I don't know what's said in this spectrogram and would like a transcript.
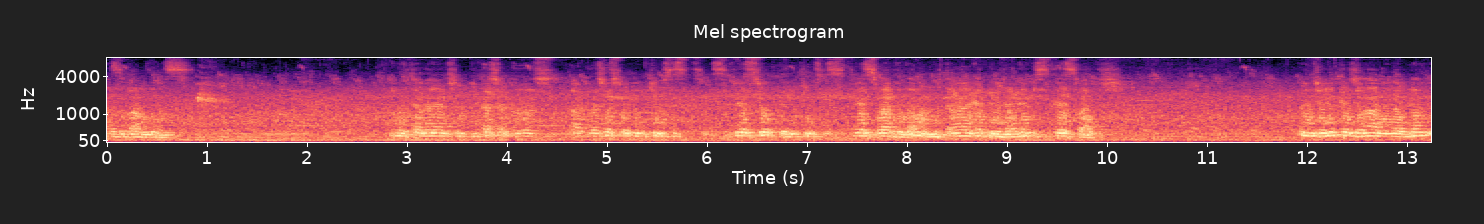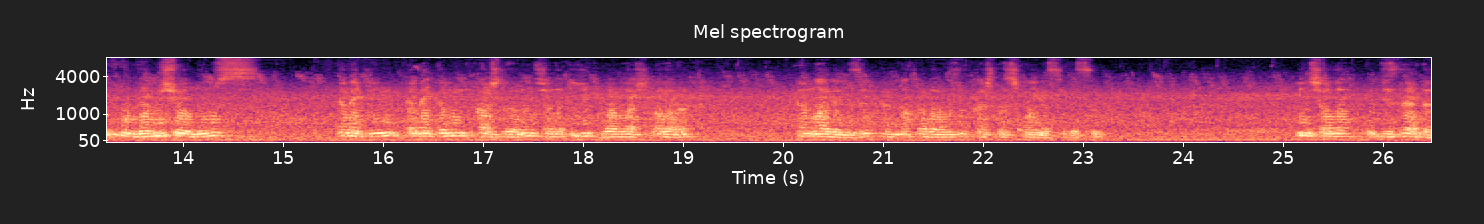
hazırlandınız. Muhtemelen şimdi birkaç arkadaş, arkadaşa sordum kimse stres yok dedi, kimse stres var dedi ama muhtemelen hepimizde bir stres vardır. Öncelikle Cenab-ı Allah'dan bu vermiş olduğumuz emekliğin, emeklerin karşılığını inşallah iyi puanlar alarak hem ailemizi hem akrabalarımızın karşısına çıkmayı nasip. İnşallah bizler de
